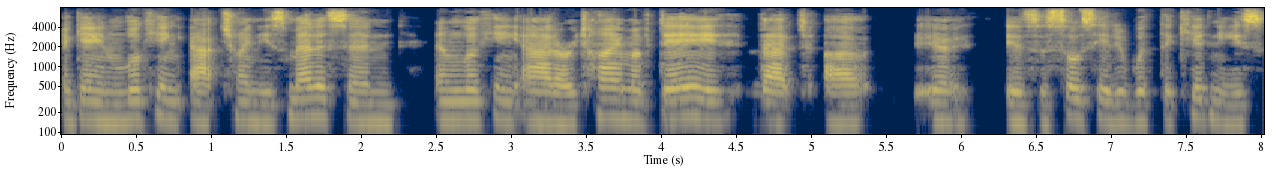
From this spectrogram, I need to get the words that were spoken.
again, looking at Chinese medicine and looking at our time of day that uh, is associated with the kidneys,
